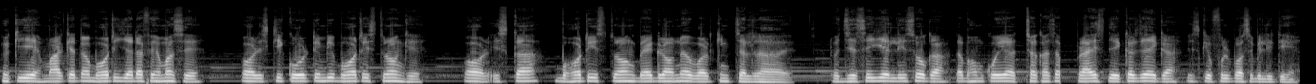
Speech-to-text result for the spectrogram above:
क्योंकि ये मार्केट में बहुत ही ज़्यादा फ़ेमस है और इसकी कोर टीम भी बहुत ही स्ट्रॉन्ग है और इसका बहुत ही स्ट्रॉन्ग बैकग्राउंड में वर्किंग चल रहा है। तो जैसे ये लिस्ट होगा, तब हमको ये अच्छा खासा प्राइस देकर जाएगा, इसकी फुल पॉसिबिलिटी है।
